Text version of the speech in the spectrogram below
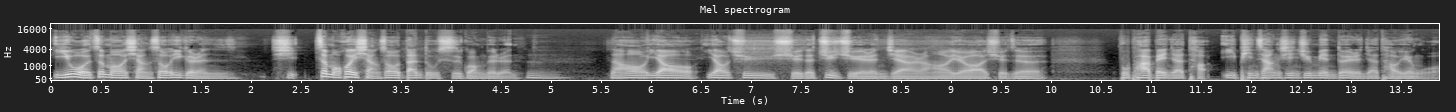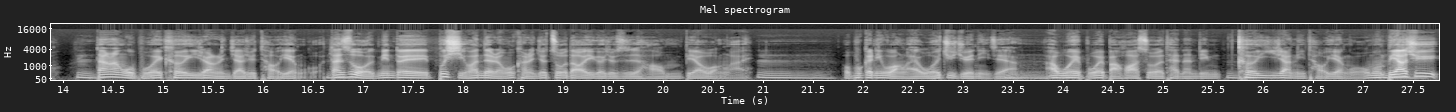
以我这么享受一个人喜这么会享受单独时光的人，嗯然后要要去学着拒绝人家，然后又要学着不怕被人家讨，以平常心去面对人家讨厌我。嗯，当然，我不会刻意让人家去讨厌我，但是我面对不喜欢的人，我可能就做到一个就是好，我们不要往来，嗯嗯嗯我不跟你往来，我会拒绝你这样、嗯啊，我也不会把话说的太难听，嗯。刻意让你讨厌我。我们不要去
